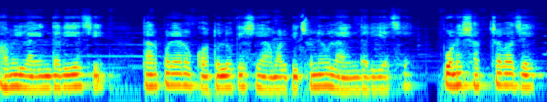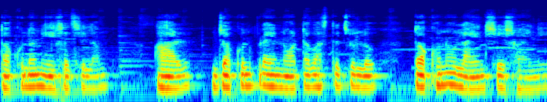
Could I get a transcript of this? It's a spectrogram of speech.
আমি লাইন দাঁড়িয়েছি, তারপরে আরও কত লোক এসে আমার পিছনেও লাইন দাঁড়িয়েছে। পৌনে সাতটা বাজে তখন আমি এসেছিলাম। আর যখন প্রায় নটা বাজতে চলল, তখনও লাইন শেষ হয়নি।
